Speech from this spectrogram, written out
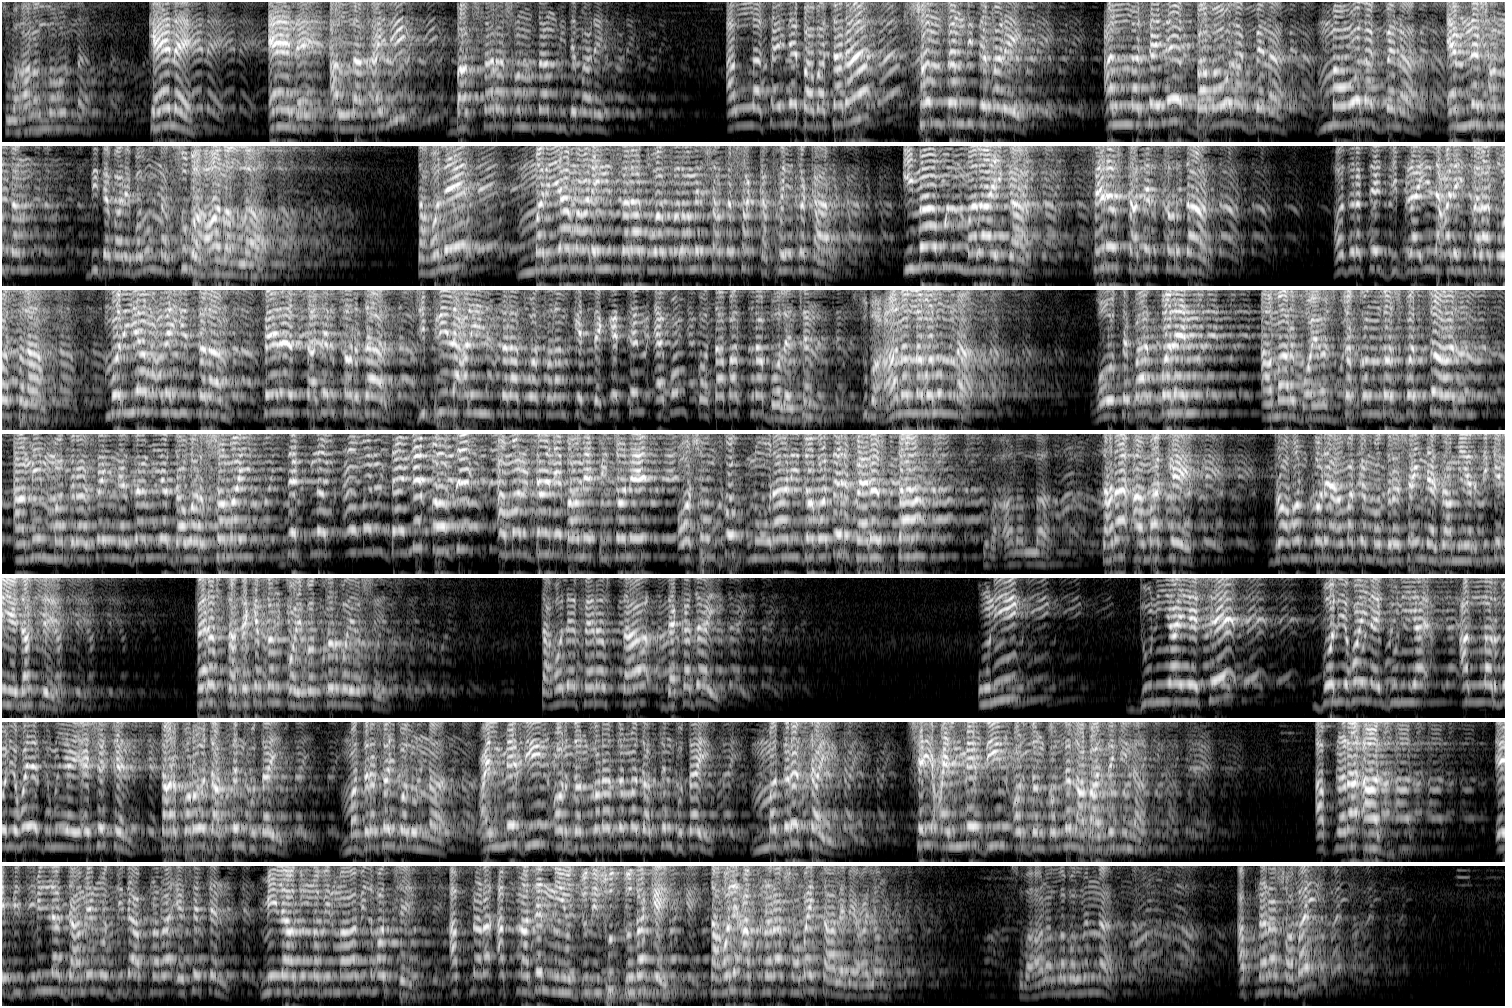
সুবহানাল্লাহ না। কেন? এনে আল্লাহ চাইলি বাদশারা সন্তান দিতে পারে। আল্লাহ চাইলে বাবা ছাড়া সন্তান দিতে পারে। আল্লাহ চাইলে বাবাও লাগবে না, মাও লাগবে না, এমনে সন্তান দিতে পারে। বলুন না সুবহান আল্লাহ তাহলে মারিয়াম আলাইহিস সালাতু ওয়াস সালামের সাথে সাক্ষাৎ হয়েছে কার? ইমামুল মালাইকা, ফেরেশতাদের সরদার। হজরতে জিব্রাইল আলাইহিস সালাতু ওয়াস সালাম মরিয়াম আলাইহিস সালাম ফেরেশতাদের সরদার জিবরিল আলাইহিস সালাতু ওয়াস সালামকে দেখেছেন এবং কথাবার্তা বলেছেন। সুবহানাল্লাহ বলুন না। বলেন, আমার বয়স যখন 10 বছর, আমি মাদ্রাসায় নিজামিয়া যাওয়ার সময় দেখলাম আমার ডাইনে পাশে, আমার ডানে বামে পিছনে অসংখ্য নূরানি জগতের ফেরেশতা। তারা আমাকে গ্রহণ করে, আমাকে মাদ্রাসায় নিজামিয়ার দিকে নিয়ে যাচ্ছে। ফেরেশতা দেখেছেন কয় বছর বয়সে? তাহলে ফেরেশতা দেখা যায়, উনি দুনিয়ায় এসে বলি হয় নাই, দুনিয়া, আল্লাহর বলি হয়ে দুনিয়ায় এসেছেন, তারপরেও যাচ্ছেন কোথায়? মাদ্রাসায় বলুন না, আইলমে দিন অর্জন করার জন্য যাচ্ছেন কোথায়? মাদ্রাসায়। সেই আইলমে দিন অর্জন করলে লাভ আছে কিনা? আপনারা আজ এই বিসমিল্লা জামে মসজিদে আপনারা এসেছেন, মিলাদুন নবীর মাহবিল হচ্ছে। আপনারা, আপনাদের নিয়ত যদি শুদ্ধ থাকে, তাহলে আপনারা সবাই তালেবে আলম। সুবহানাল্লাহ বলবেন না? আপনারা সবাই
